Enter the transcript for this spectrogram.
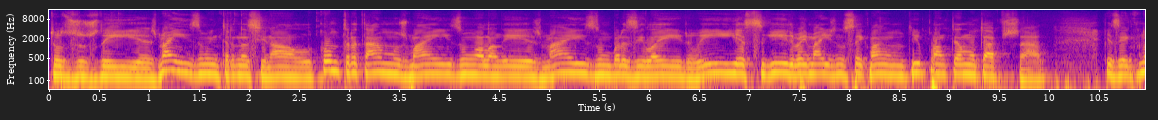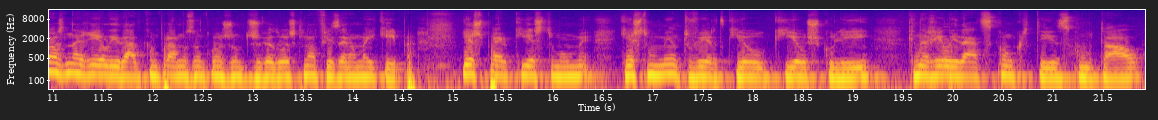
todos os dias mais um internacional, contratamos mais um holandês, mais um brasileiro e a seguir bem mais não sei quanto e o plantel não está fechado. Quer dizer, que nós na realidade compramos um conjunto de jogadores que não fizeram uma equipa. E eu espero que este, que este momento verde que eu, que eu escolhi, que na realidade se concretize como tal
